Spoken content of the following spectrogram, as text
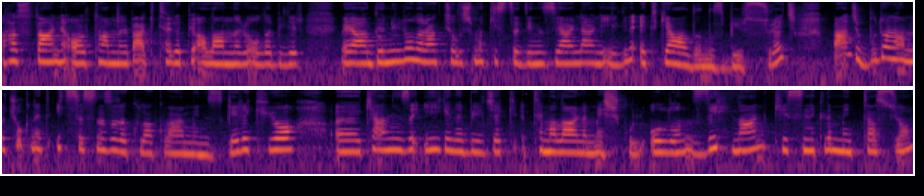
hastane ortamları, belki terapi alanları olabilir veya gönüllü olarak çalışmak istediğiniz yerlerle ilgili etki aldığınız bir süreç. Bence bu dönemde çok net iç sesinize de kulak vermeniz gerekiyor. E, kendinize iyi gelebilecek temalarla meşgul olun. Zihnen kesinlikle meditasyon,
